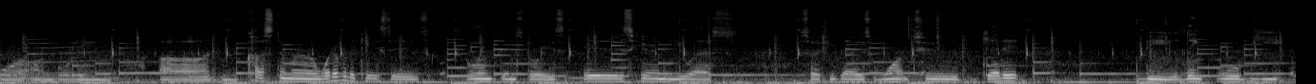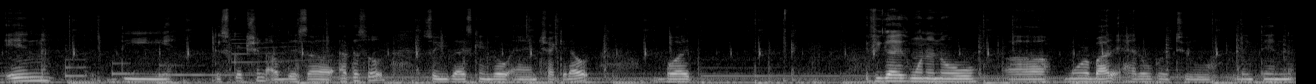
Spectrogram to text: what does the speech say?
or onboarding a new customer whatever the case is LinkedIn Stories is here in the US. So if you guys want to get it, the link will be in the description of this uh, episode so you guys can go and check it out. But if you guys want to know uh, more about it, head over to linkedin.com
